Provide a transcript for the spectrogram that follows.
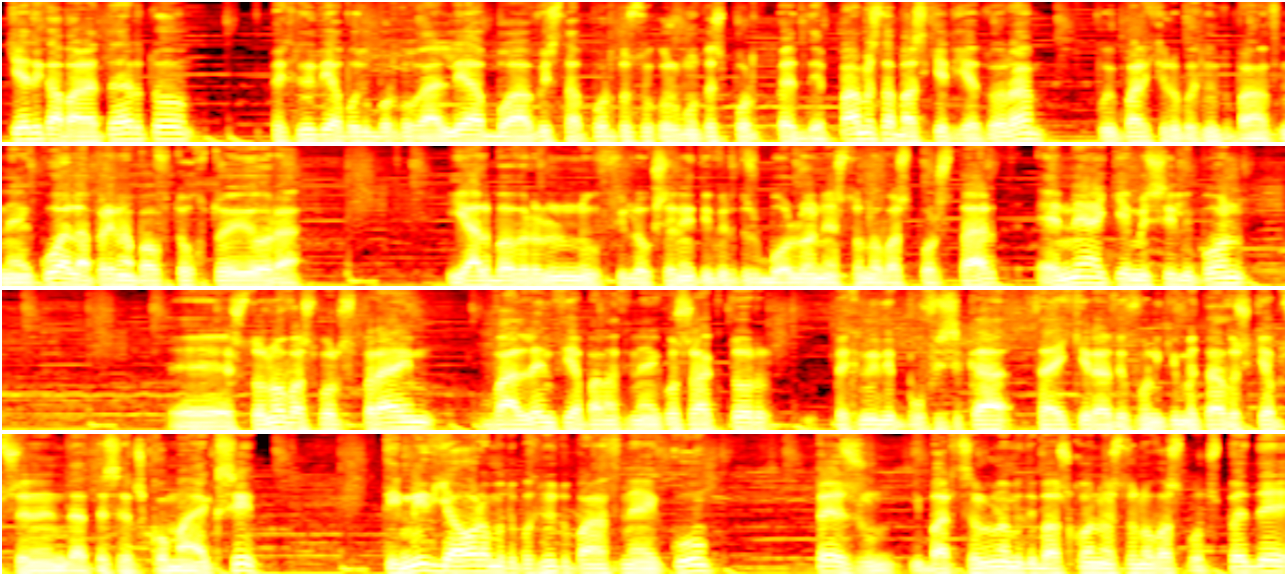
Και 11 παρά τέταρτο παιχνίδι από την Πορτογαλία, Μποαβίστα Πόρτο στο Κοσμοτέ Sport 5. Πάμε στα μπασκέτια τώρα, που υπάρχει το παιχνίδι του Παναθηναϊκού, αλλά πριν από αυτό 8 η ώρα η Άλμπα Βερολίνου φιλοξενεί τη Βίρτους Μπολόνια στο Nova Sport Start. 9 και μισή λοιπόν ε, στο Nova Sports Prime, Βαλένθια Παναθηναϊκός Άκτορ, παιχνίδι που φυσικά θα έχει ραδιοφωνική μετάδοση και από τους 94,6. Την ίδια ώρα με το παιχνίδι του Παναθηναϊκού παίζουν η Μπαρσελόνα με την Μπασκόνια στο Nova Sports 5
